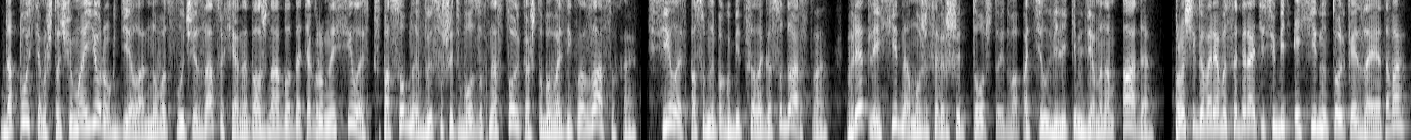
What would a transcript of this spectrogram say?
Допустим, что чума ее рук дело, но вот в случае засухи она должна обладать огромной силой, способной высушить воздух настолько, чтобы возникла засуха. Силой, способной погубить целое государство. Вряд ли Эхидна может совершить то, что едва под сил великим демонам ада. Проще говоря, вы собираетесь убить Эхидну только из-за этого?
